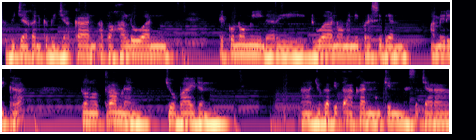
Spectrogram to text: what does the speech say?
kebijakan-kebijakan atau haluan ekonomi dari dua nomini presiden Amerika, Donald Trump dan Joe Biden Nah, juga kita akan mungkin secara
